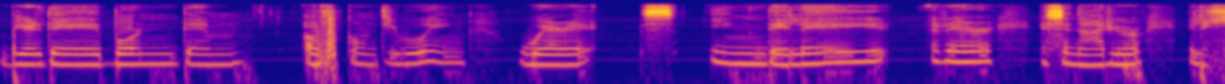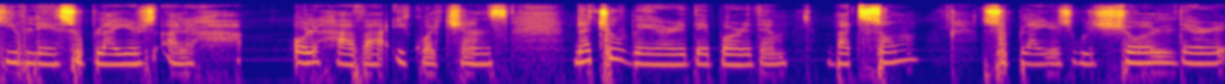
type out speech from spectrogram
bear the burden of contributing, whereas in the latter scenario, eligible suppliers all have an equal chance not to bear the burden, but some suppliers will shoulder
